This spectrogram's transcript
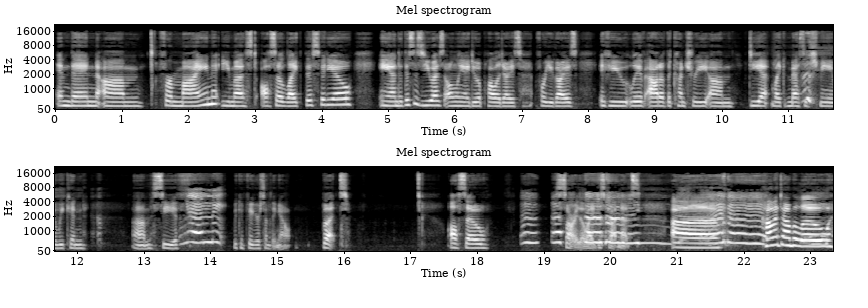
And then um, for mine, you must also like this video. And this is US only. I do apologize for you guys. If you live out of the country, um, DM, like message me and we can um, see if we can figure something out. But also, sorry, the light just got nuts. Uh, comment down below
